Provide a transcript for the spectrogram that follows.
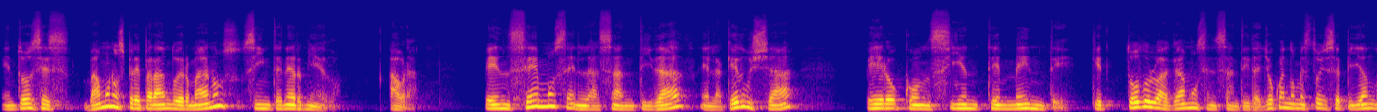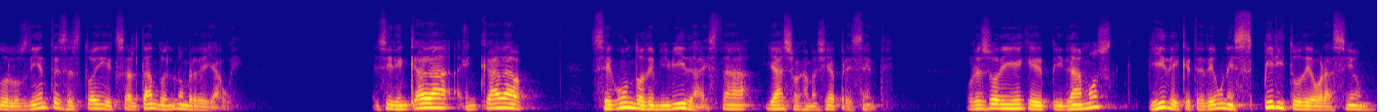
Entonces, vámonos preparando, hermanos, sin tener miedo. Ahora, pensemos en la santidad, en la Kedushá, pero conscientemente que todo lo hagamos en santidad. Yo cuando me estoy cepillando los dientes estoy exaltando el nombre de Yahweh. Es decir, en cada, en cada segundo de mi vida está Yahshua HaMashiach presente. Por eso dije que pidamos, pide que te dé un espíritu de oración.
